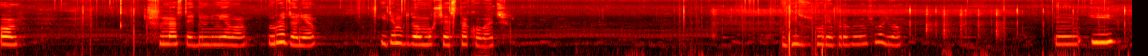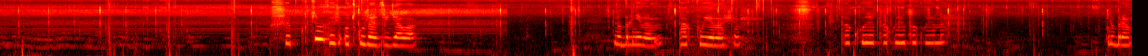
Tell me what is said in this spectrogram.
O 13 będę miała urodzenie. Idziemy do domu, muszę spakować. Jezus Maria, prawie bym się waliła. Ym, I szybko, czy jakaś odkurzacz działa? Dobra, nie wiem. Pakujemy się. Pakuję, pakuję, pakujemy. Dobra.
